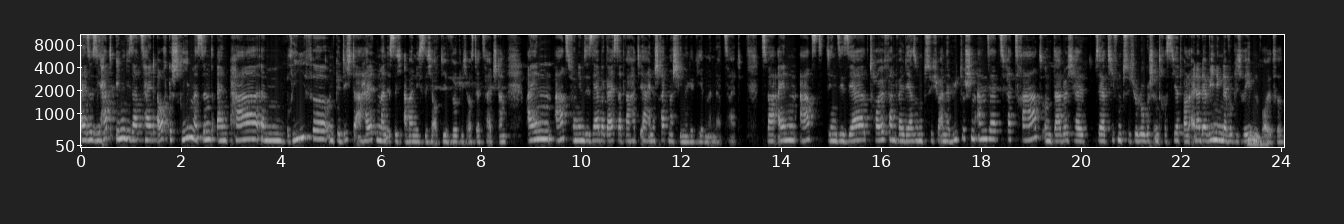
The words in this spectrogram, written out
Also sie hat in dieser Zeit auch geschrieben, es sind ein paar ähm, Briefe und Gedichte erhalten, man ist sich aber nicht sicher, ob die wirklich aus der Zeit stammen. Ein Arzt, von dem sie sehr begeistert war, hat ihr eine Schreibmaschine gegeben in der Zeit. Es war ein Arzt, den sie sehr toll fand, weil der so einen psychoanalytischen Ansatz vertrat und dadurch halt sehr tiefenpsychologisch interessiert war und einer der wenigen, der wirklich reden mhm. wollte.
